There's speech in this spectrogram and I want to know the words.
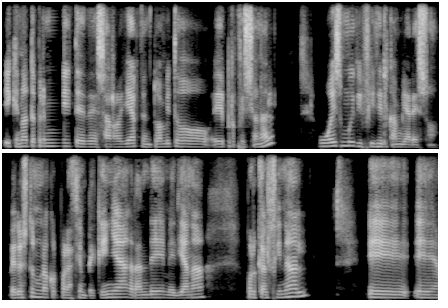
y que no te permite desarrollarte en tu ámbito eh, profesional, o es muy difícil cambiar eso. Pero esto en una corporación pequeña, grande, mediana, porque al final, eh, eh,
